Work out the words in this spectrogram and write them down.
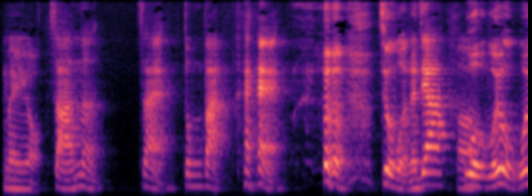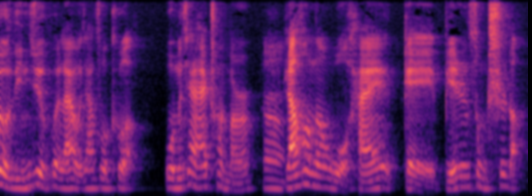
没有，咱们在东坝，嘿嘿，就我那家，啊我我有我有邻居会来我家做客，我们现在还串门儿，嗯。然后呢，我还给别人送吃的，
